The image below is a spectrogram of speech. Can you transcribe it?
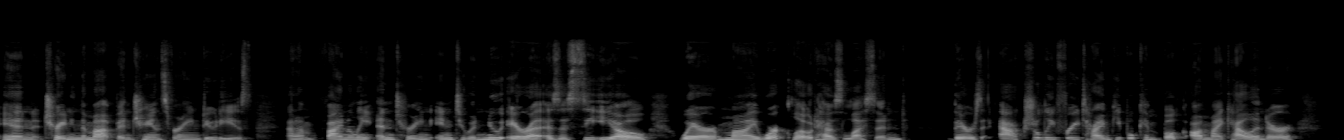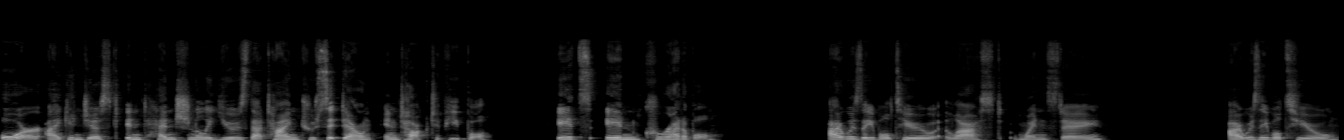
in training them up and transferring duties. And I'm finally entering into a new era as a CEO where my workload has lessened. There's actually free time people can book on my calendar, or I can just intentionally use that time to sit down and talk to people. It's incredible. I was able to last Wednesday, I was able to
